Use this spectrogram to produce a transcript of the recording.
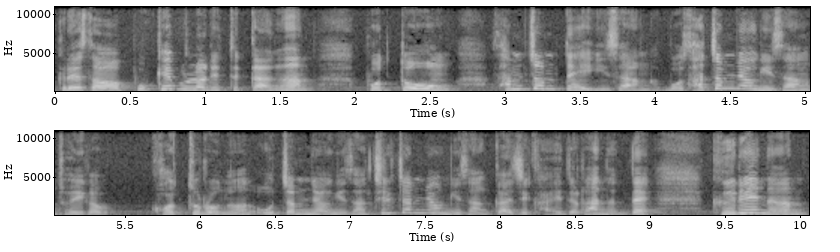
그래서 보케블러리 특강은 보통 3점대 이상, 뭐 4.0 이상 저희가 겉으로는 5.0 이상, 7.0 이상까지 가이드를 하는데 글에는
